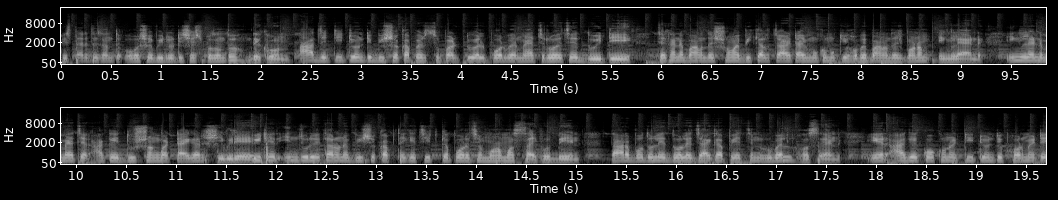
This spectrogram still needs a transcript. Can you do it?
বিস্তারিত জানতে অবশ্যই ভিডিওটি শেষ পর্যন্ত দেখুন। আজ টি টোয়েন্টি বিশ্বকাপের সুপার টুয়েলভ পর্বের ম্যাচ রয়েছে দুইটি, যেখানে বাংলাদেশ সময় বিকাল চারটায় মুখোমুখি হবে বাংলাদেশ বনাম ইংল্যান্ড। ইংল্যান্ড ম্যাচের আগে দুঃসংবাদ টাইগার শিবিরে। পিঠের ইঞ্জুরির কারণে বিশ্বকাপ থেকে ছিটকে পড়েছে মোহাম্মদ সাইফুদ্দিন। তার বদলে দলে জায়গা পেয়েছেন রুবেল হোসেন। এর আগে কখনো টি টোয়েন্টি ফরম্যাটে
